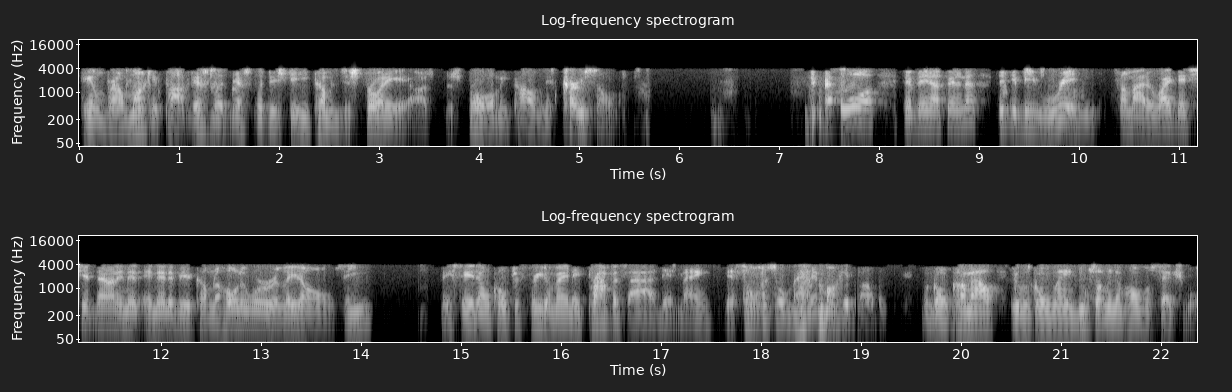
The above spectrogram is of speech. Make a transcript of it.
He on brown monkeypox. That's what that's what this shit. He come to destroy their or destroy them. He calling this curse on them. or if they're not saying that, it could be written. Somebody write that shit down, and then and then it become the holy word later on. See, they said on Culture Freedom, man. They prophesied that, man. That so and so, man. That monkeypox was gonna come out. It was gonna man, do something to them homosexuals.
